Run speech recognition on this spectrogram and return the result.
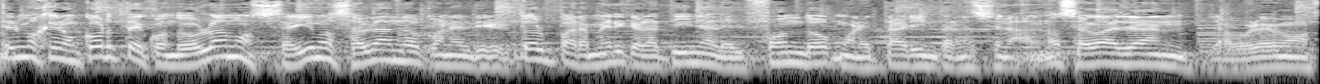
Tenemos que ir a un corte. Cuando volvamos, seguimos hablando con el director para América Latina del Fondo Monetario Internacional. No se vayan, ya volvemos.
